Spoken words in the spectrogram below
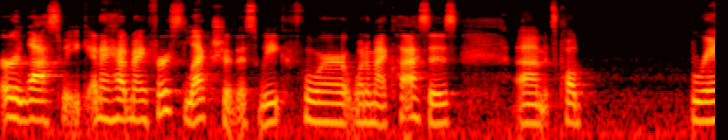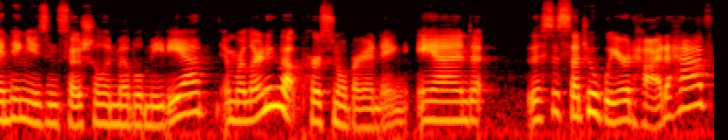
or last week, and I had my first lecture this week for one of my classes. Um, it's called branding using social and mobile media, and we're learning about personal branding. And this is such a weird high to have,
